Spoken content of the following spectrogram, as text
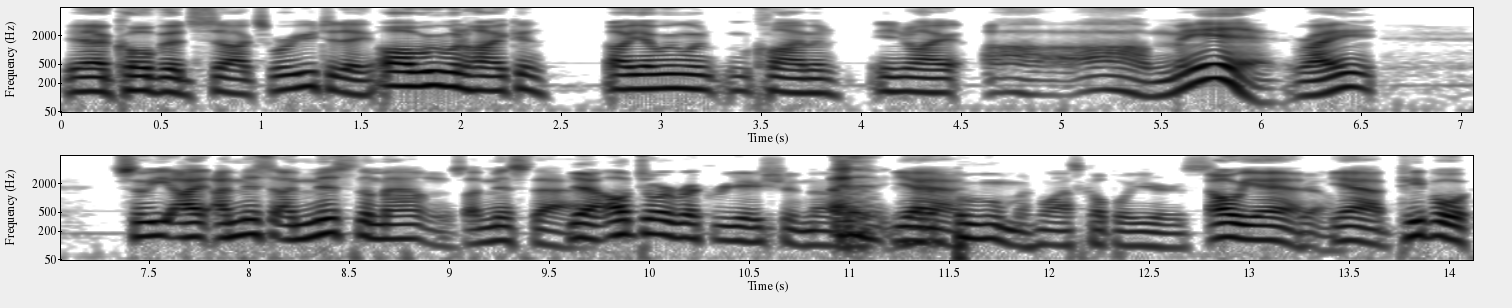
yeah, COVID sucks. Where are you today? Oh, we went hiking. Oh yeah, we went climbing. And you're like, oh, oh man, right? So yeah, I, I miss I miss the mountains. I miss that. Yeah, outdoor recreation. Uh, Yeah. boom in the last couple of years. Oh yeah, Yeah. yeah. People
